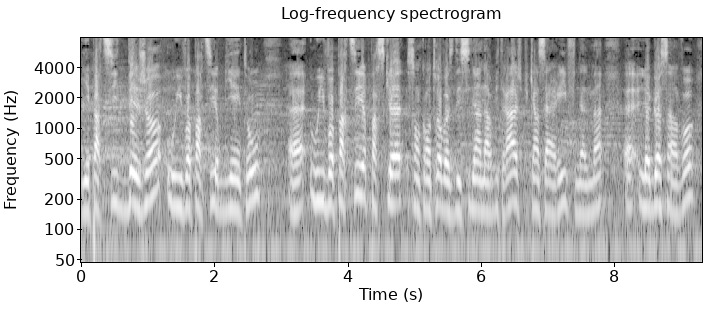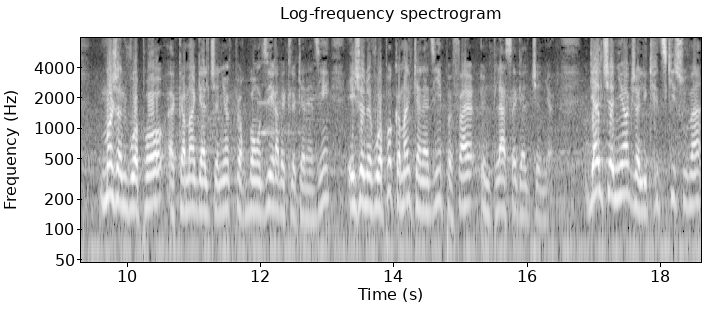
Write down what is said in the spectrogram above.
Il est parti déjà ou il va partir bientôt. euh, ou il va partir parce que son contrat va se décider en arbitrage, puis quand ça arrive, finalement, euh, le gars s'en va. Moi, je ne vois pas euh, comment Galchenyuk peut rebondir avec le Canadien et je ne vois pas comment le Canadien peut faire une place à Galchenyuk. Galchenyuk, je l'ai critiqué souvent,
